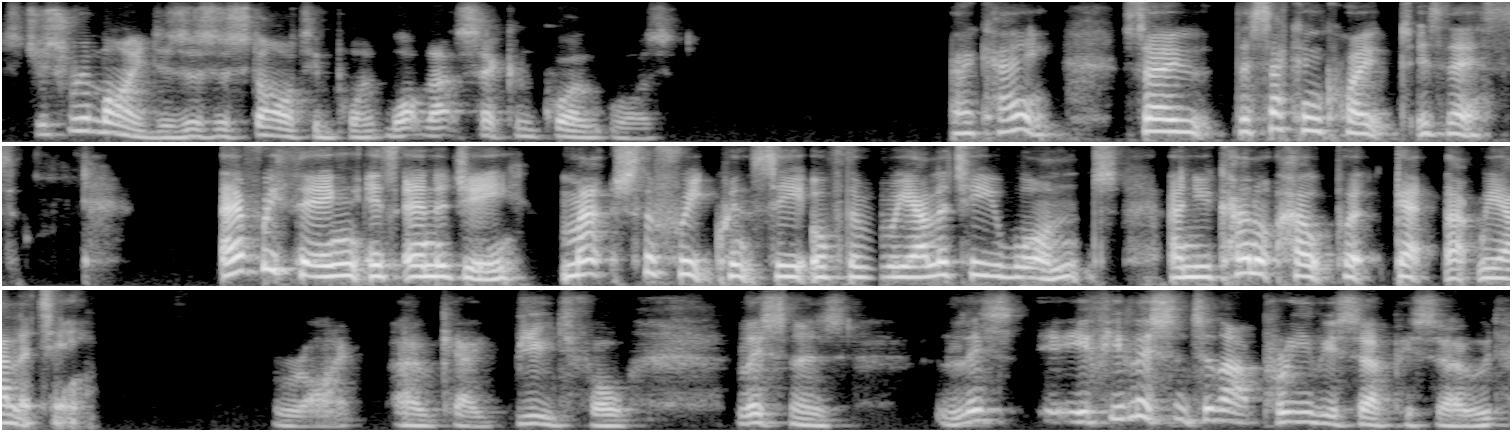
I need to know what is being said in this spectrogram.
Just remind us as a starting point what that second quote was. Okay so the second quote is this everything is energy match the frequency of the reality you want and you cannot help but get that reality Right. Okay. Beautiful. Listeners, listen, if you listen to that previous episode,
